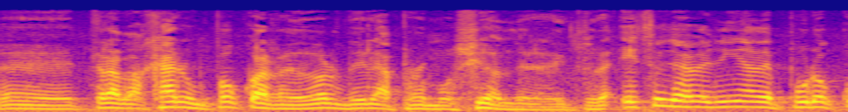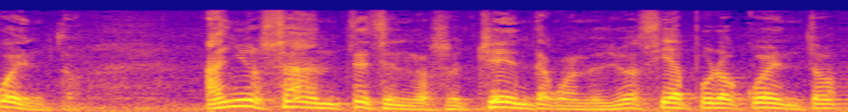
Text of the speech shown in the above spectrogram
eh, trabajar un poco alrededor de la promoción de la lectura. Esto ya venía de puro cuento. Años antes, en los 80, cuando yo hacía puro cuento,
